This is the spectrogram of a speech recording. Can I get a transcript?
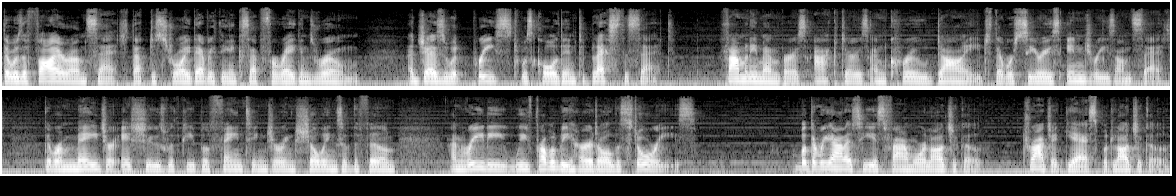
There was a fire on set that destroyed everything except for Regan's room. A Jesuit priest was called in to bless the set. Family members, actors, and crew died. There were serious injuries on set. There were major issues with people fainting during showings of the film, and really, we've probably heard all the stories. But the reality is far more logical. Tragic, yes, but logical.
